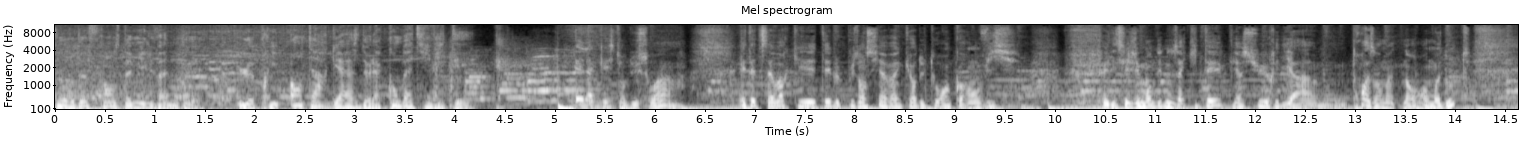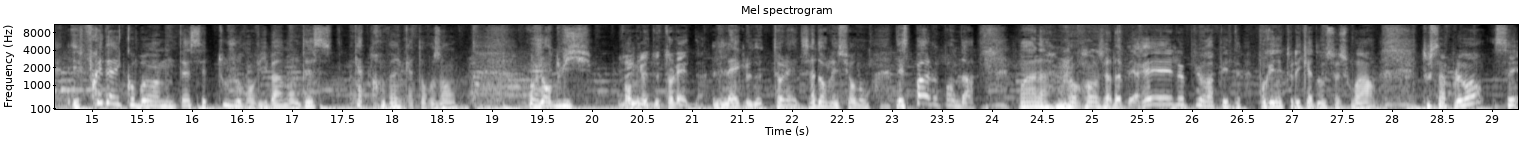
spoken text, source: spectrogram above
Tour de France 2022. Le prix Antargaz de la combativité. Et la question du soir était de savoir qui était le plus ancien vainqueur du Tour encore en vie. Félicie Gémondi nous a quittés, bien sûr, il y a hum, trois ans maintenant, au mois d'août. Et Frédérico Bonamontes est toujours en vie. Montes, 94 ans. Aujourd'hui, L'aigle de Tolède. L'aigle de Tolède. J'adore les surnoms. N'est-ce pas le panda? Voilà, Laurent Jalabert. Et le plus rapide pour gagner tous les cadeaux ce soir, tout simplement, c'est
